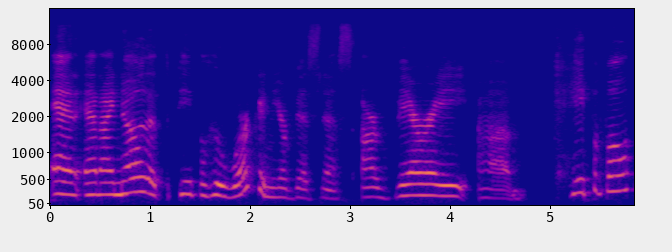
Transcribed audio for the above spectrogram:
And and i know that the people who work in your business are very um, capable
